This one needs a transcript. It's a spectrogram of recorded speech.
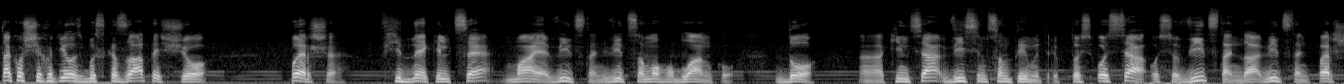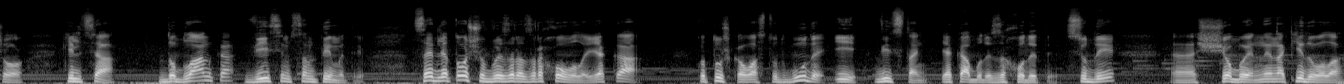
Також ще хотілося би сказати, що перше вхідне кільце має відстань від самого бланку до е, кінця 8 см. Тобто ось ця ось відстань, да, відстань першого кільця до бланка 8 см. Це для того, щоб ви розраховували, яка котушка у вас тут буде, і відстань, яка буде заходити сюди, е, щоб не накидувала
